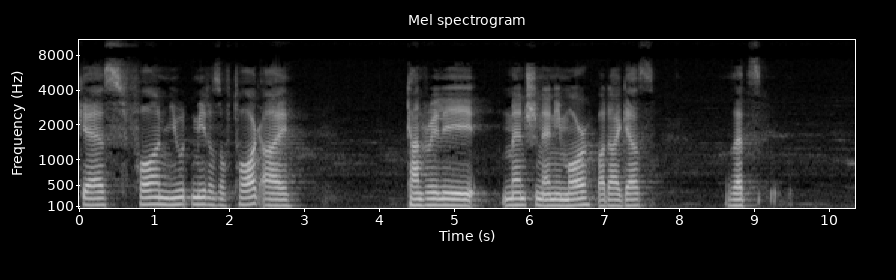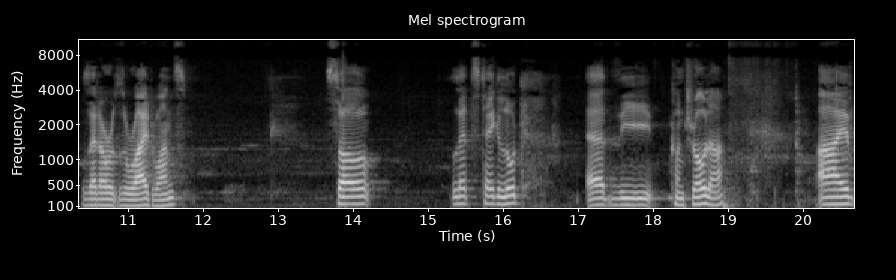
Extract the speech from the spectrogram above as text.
guess 4 newton meters of torque. I can't really mention anymore, but I guess that's that are the right ones. So let's take a look at the controller. I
